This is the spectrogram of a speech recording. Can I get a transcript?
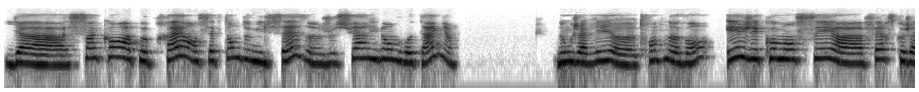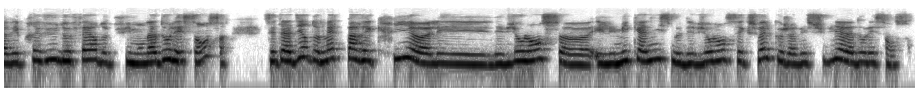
il y a cinq ans à peu près, en septembre 2016, je suis arrivée en Bretagne. Donc j'avais 39 euh, ans et j'ai commencé à faire ce que j'avais prévu de faire depuis mon adolescence, c'est-à-dire de mettre par écrit euh, les, violences euh, et les mécanismes des violences sexuelles que j'avais subies à l'adolescence.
